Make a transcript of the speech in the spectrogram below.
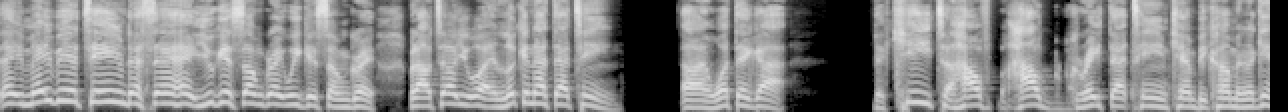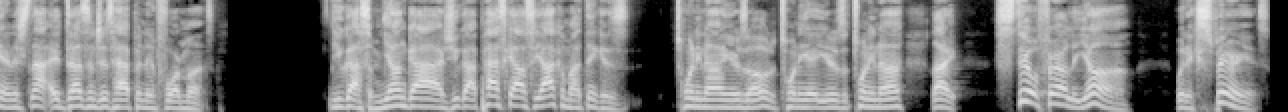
they may be a team that's saying, hey, you get something great, we get something great. But I'll tell you what, and looking at that team uh, and what they got, the key to how how great that team can become, and again, it's not, it doesn't just happen in four months. You got some young guys. You got Pascal Siakam, I think, is 29 years old or 28 years or 29. Like, still fairly young with experience.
